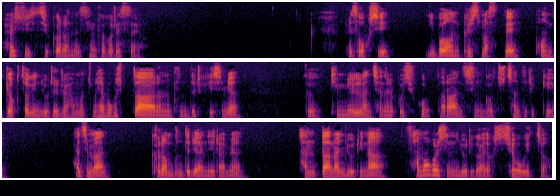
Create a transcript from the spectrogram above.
할 수 있을 거라는 생각을 했어요. 그래서 혹시 이번 크리스마스 때 본격적인 요리를 한번 좀 해보고 싶다라는 분들이 계시면 그 김밀란 채널 보시고 따라하시는 거 추천드릴게요. 하지만 그런 분들이 아니라면 간단한 요리나 사 먹을 수 있는 요리가 역시 최고겠죠.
